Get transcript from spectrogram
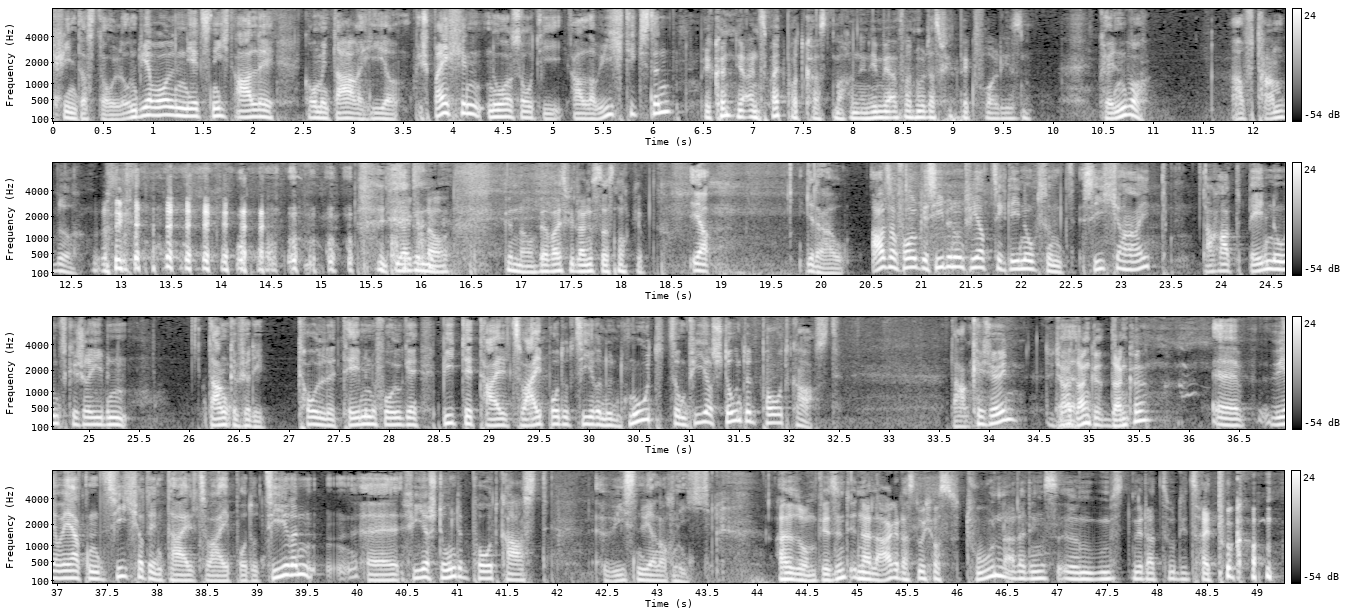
Ich finde das toll. Und wir wollen jetzt nicht alle Kommentare hier besprechen, nur so die allerwichtigsten. Wir könnten ja einen Zweitpodcast machen, in dem wir einfach nur das Feedback vorlesen. Können wir. Auf Tumblr. Ja, genau. genau. Wer weiß, wie lange es das noch gibt. Ja, genau. Also Folge 47, Linux und Sicherheit. Da hat Ben uns geschrieben, danke für die tolle Themenfolge. Bitte Teil 2 produzieren und Mut zum 4-Stunden-Podcast. Dankeschön. Ja, danke, danke. Äh, wir werden sicher den Teil 2 produzieren. Äh, vier Stunden Podcast äh, wissen wir noch nicht. Also, wir sind in der Lage, das durchaus zu tun. Allerdings ähm, müssten wir dazu die Zeit bekommen.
